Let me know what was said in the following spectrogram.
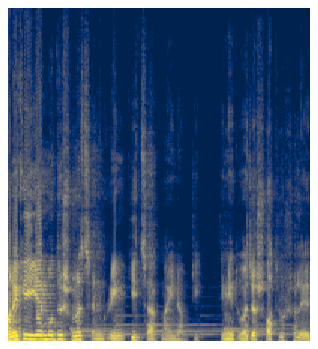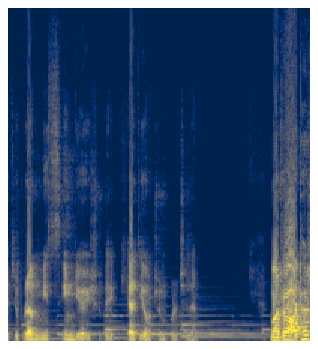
অনেকেই এর মধ্যে শুনেছেন রিঙ্কি চাকমাই নামটি। তিনি দু হাজার সতেরো সালে ত্রিপুরা মিস ইন্ডিয়া হিসেবে খ্যাতি অর্জন করেছিলেন। মাত্র আঠাশ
